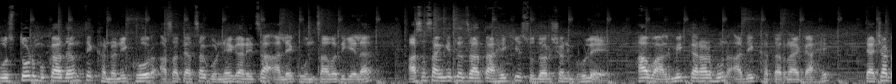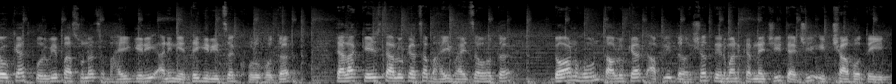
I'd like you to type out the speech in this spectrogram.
ऊसतोड मुकादम ते खंडणीखोर असा त्याचा गुन्हेगारीचा आलेख उंचावत गेला. असं सांगितलं जात आहे की सुदर्शन घुले हा वाल्मिक कराडहून अधिक खतरनाक आहे. त्याच्या डोक्यात पूर्वीपासूनच भाईगिरी आणि नेतेगिरीचं खूळ होतं. त्याला केज तालुक्याचा भाई व्हायचं होतं. डॉन होऊन तालुक्यात आपली दहशत निर्माण करण्याची त्याची इच्छा होती.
